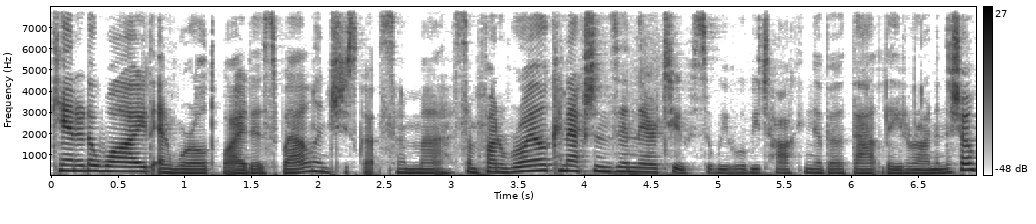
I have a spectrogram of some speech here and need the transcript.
Canada wide and worldwide as well. And she's got some uh, some fun royal connections in there too. So we will be talking about that later on in the show.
